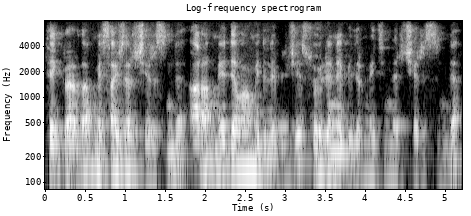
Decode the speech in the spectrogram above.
tekrardan mesajlar içerisinde aranmaya devam edilebileceği söylenebilir metinler içerisinde.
